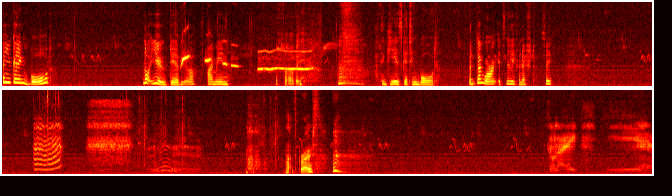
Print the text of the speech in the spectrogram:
Are you getting bored? Not you, dear viewer. I mean, the Furby. I think he is getting bored. But don't worry, it's nearly finished. See? That's gross. So like, yeah.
